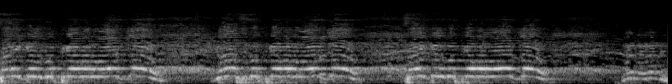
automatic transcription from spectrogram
సైకిల్ గుర్తుగా మన ఓట్లు. గ్లాస్ గుర్తుగా మన ఓట్లు. సైకిల్ గుర్తుగా మన ఓట్లు. రండి రండి.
